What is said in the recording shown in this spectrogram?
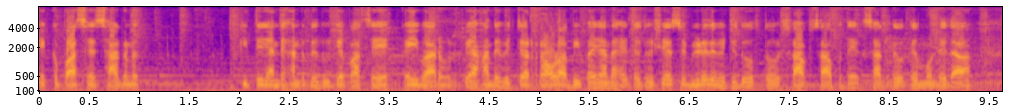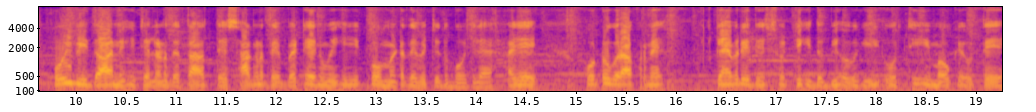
ਇੱਕ ਪਾਸੇ ਸਾਗਣ ਕੀਤੇ ਜਾਂਦੇ ਹਨ ਤੇ ਦੂਜੇ ਪਾਸੇ ਕਈ ਵਾਰ ਵਿਆਹਾਂ ਦੇ ਵਿੱਚ ਰੌਲਾ ਵੀ ਪੈ ਜਾਂਦਾ ਹੈ। ਤੇ ਤੁਸੀਂ ਇਸ ਵੀਡੀਓ ਦੇ ਵਿੱਚ ਦੋਸਤੋ ਸਾਫ਼-ਸਾਫ਼ ਦੇਖ ਸਕਦੇ ਹੋ ਤੇ ਮੁੰਡੇ ਦਾ ਕੋਈ ਵੀ ਦਾ ਨਹੀਂ ਚੱਲਣ ਦਿੱਤਾ ਤੇ ਸਾਗਣ ਤੇ ਬੈਠੇ ਨੂੰ ਹੀ ਇੱਕੋ ਮਿੰਟ ਦੇ ਵਿੱਚ ਦਬੋਚ ਲਿਆ ਹਜੇ ਫੋਟੋਗ੍ਰਾਫਰ ਨੇ ਕੈਮਰੇ ਦੇ ਸੁੱਚ ਹੀ ਦੱਬੀ ਹੋਵੇਗੀ। ਉੱਥੇ ਹੀ ਮੌਕੇ ਉੱਤੇ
